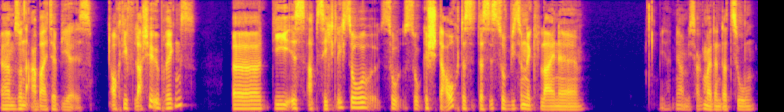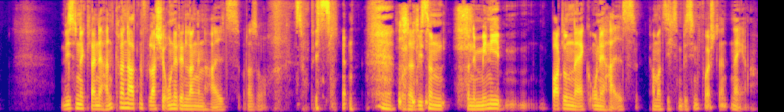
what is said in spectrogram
ähm, so ein Arbeiterbier ist. Auch die Flasche übrigens, äh, die ist absichtlich so so so gestaucht. Das das ist so wie so eine kleine, ja, wie sagen wir denn dazu? Wie so eine kleine Handgranatenflasche ohne den langen Hals oder so, so ein bisschen. Oder wie so, ein, so eine Mini Bottleneck ohne Hals. Kann man sich so ein bisschen vorstellen? Naja,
